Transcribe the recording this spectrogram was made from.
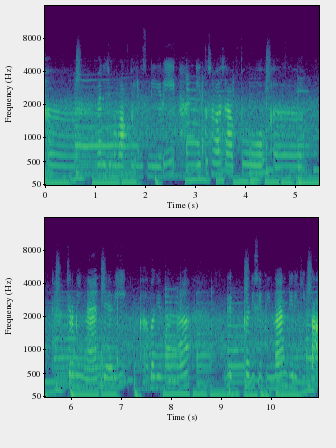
uh, manajemen waktu ini sendiri itu salah satu uh, cerminan dari bagaimana di, kedisiplinan diri kita.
